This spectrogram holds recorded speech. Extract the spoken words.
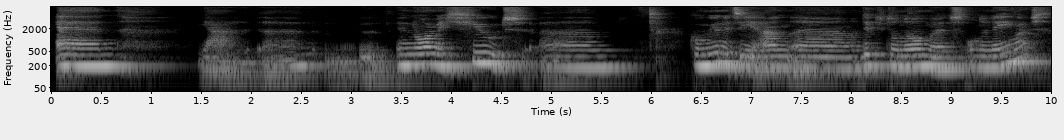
En ja, uh, enorme huge ehm, community aan uh, digital nomads ondernemers.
